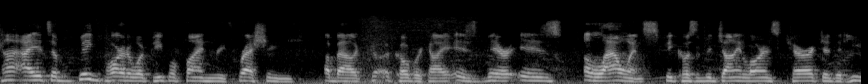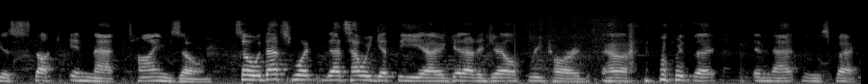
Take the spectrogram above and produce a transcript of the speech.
it's a big part of what people find refreshing about Co- Cobra Kai is there is allowance because of the Johnny Lawrence character that he is stuck in that time zone. So that's what that's how we get the uh, get out of jail free card uh, with the, in that respect.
